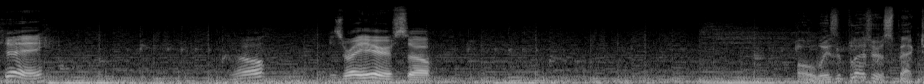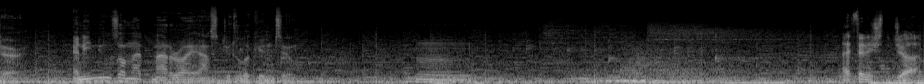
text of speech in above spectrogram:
Okay. Well, he's right here, so... Always a pleasure, Spectre. Any news on that matter I asked you to look into? Hmm. I finished the job,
